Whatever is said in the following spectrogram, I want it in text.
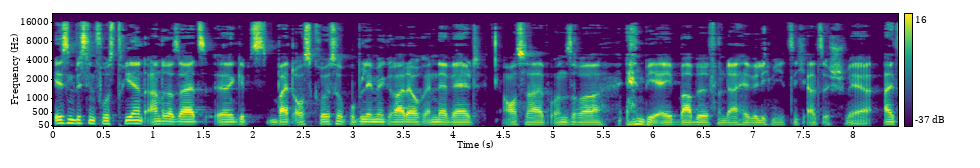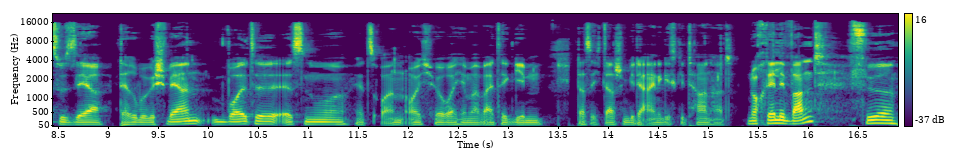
Ist ein bisschen frustrierend. Andererseits äh, gibt es weitaus größere Probleme gerade auch in der Welt außerhalb unserer NBA-Bubble. Von daher will ich mich jetzt nicht allzu schwer, allzu sehr darüber beschweren. Wollte es nur jetzt an euch Hörer hier mal weitergeben, dass sich da schon wieder einiges getan hat. Noch relevant für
